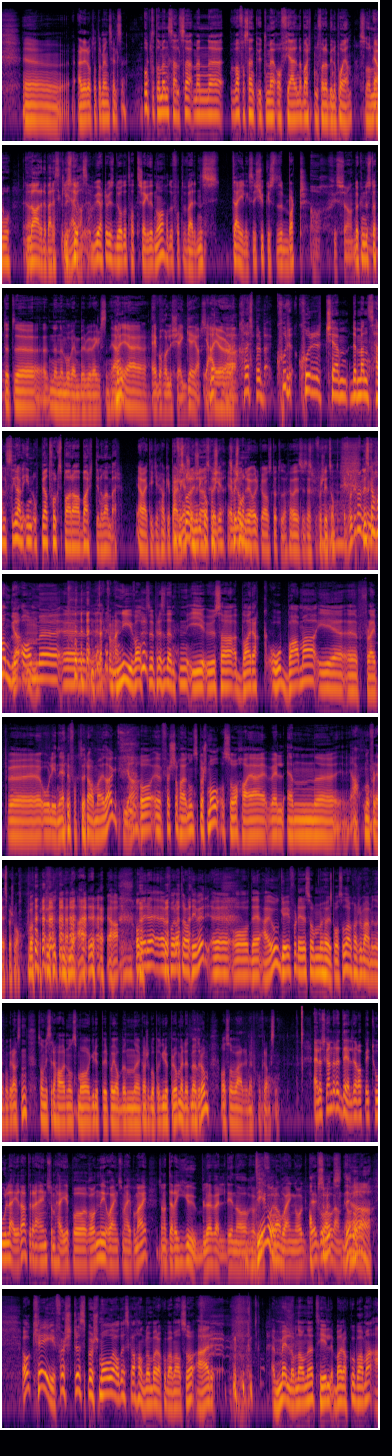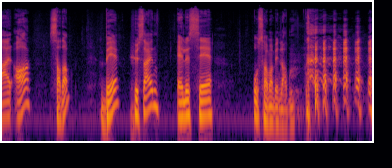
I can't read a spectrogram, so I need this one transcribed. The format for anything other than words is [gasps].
Eh, Er dere opptatt av menns helse? Opptatt av menns helse, men var for sent ute med å fjerne barten for å begynne på igjen. Så nå Ja. lar jeg det bare skli, Hvis jeg, du, altså. Bjarte, hvis du hadde tatt skjegget ditt nå, hadde du fått verdens deiligste, tjukkeste bart. Fy søren. Da kunne du støttet uh, denne Movember-bevegelsen. Jeg, jeg, Jeg beholder skjegget, jeg, altså. Jeg gjør det. Kan jeg spørre, hvor, hvor kommer det menns helsegreiene inn oppi at folk sparer bart i november? Jeg veit ikke. Jeg har ikke peiling. Jeg skjønner ikke. Jeg opplegget. Jeg vil aldri orke å støtte det. Ja, Det jeg er for slitsomt. Det Det skal handle om eh, [laughs] nyvalgt presidenten i USA, Barack Obama, i eh, Fleip eh, Olini eller Faktorama i dag. Og eh, Først så har jeg noen spørsmål, og så har jeg vel en eh, Ja, noen flere spørsmål. [laughs] ja. Og dere eh, får alternativer. eh, og det er jo gøy for dere som hører på også, da, kanskje være med i denne konkurransen. Sånn hvis dere har noen små grupper på jobben, eh, kanskje gå på et grupperom eller et møterom, og så være dere med på konkurransen. Eller så kan dere dele dere opp i to leirer. At det er en som heier på Ronny, og en som heier på meg. Sånn at dere jubler veldig når vi får an. poeng òg. Det Absolutt. går an. Det går an. OK, første spørsmål, og det skal handle om Barack Obama, altså, er [laughs] Mellomnavnet til Barack Obama er A. Saddam, B. Hussein eller C. Osama bin Laden.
